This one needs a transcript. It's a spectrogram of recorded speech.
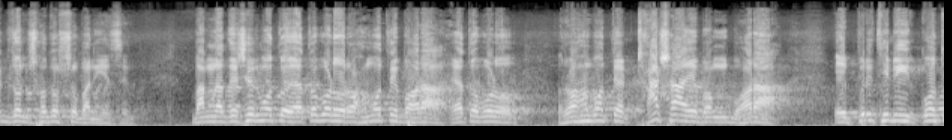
একজন সদস্য বানিয়েছেন। বাংলাদেশের মতো এত বড় রহমতে ভরা, এত বড় রহমতের ঠাসা এবং ভরা এই পৃথিবীর কত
